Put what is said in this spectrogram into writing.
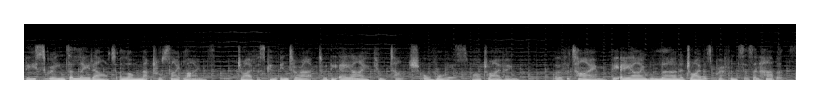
These screens are laid out along natural sight lines. Drivers can interact with the AI through touch or voice while driving. Over time, the AI will learn a driver's preferences and habits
